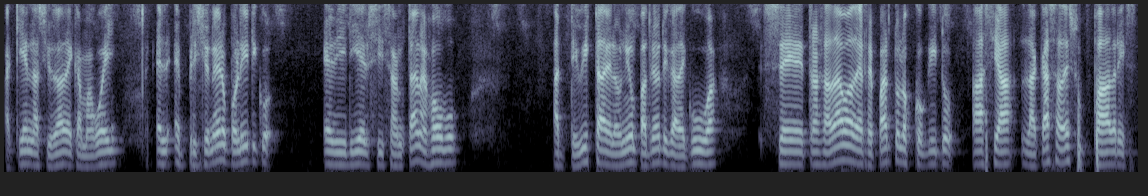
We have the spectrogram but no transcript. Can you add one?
aquí en la ciudad de Camagüey, el, prisionero político Edirielsi Santana Jobo, activista de la Unión Patriótica de Cuba, se trasladaba de reparto Los Coquitos hacia la casa de sus padres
